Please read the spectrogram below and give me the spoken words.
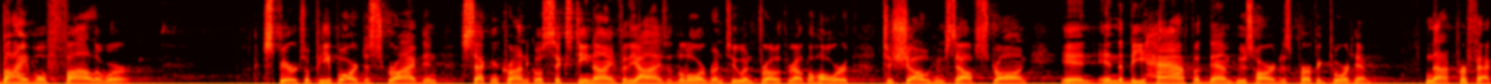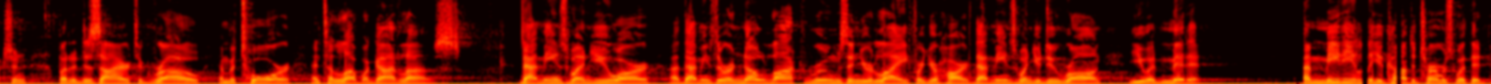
Bible follower. Spiritual people are described in Second Chronicles 16:9. For the eyes of the Lord run to and fro throughout the whole earth to show himself strong in, in the behalf of them whose heart is perfect toward him. Not perfection, but a desire to grow and mature and to love what God loves. That means when you are, uh, that means there are no locked rooms in your life or your heart. That means when you do wrong, you admit it. Immediately you come to terms with it.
